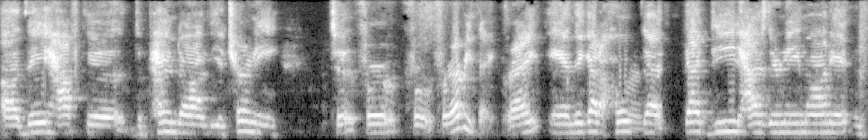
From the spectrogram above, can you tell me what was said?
uh, they have to depend on the attorney to for for for everything, right? And they got to hope right. that that deed has their name on it and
